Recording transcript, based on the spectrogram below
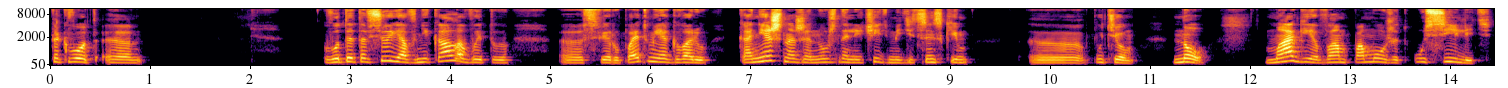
Так вот, э, вот это все я вникала в эту э, сферу, поэтому я говорю, конечно же, нужно лечить медицинским э, путем, но магия вам поможет усилить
